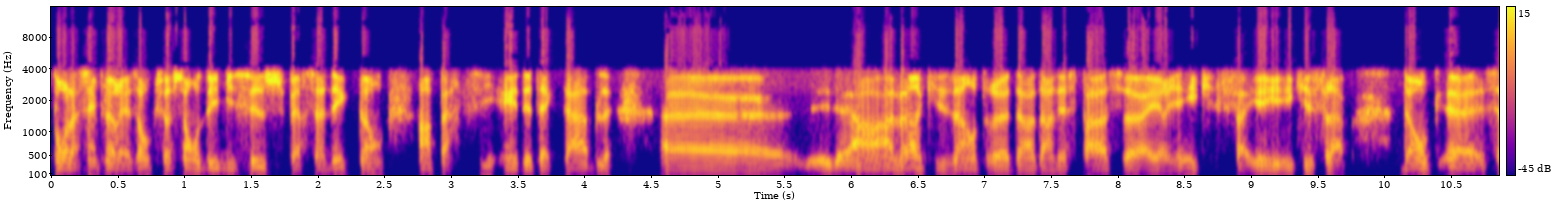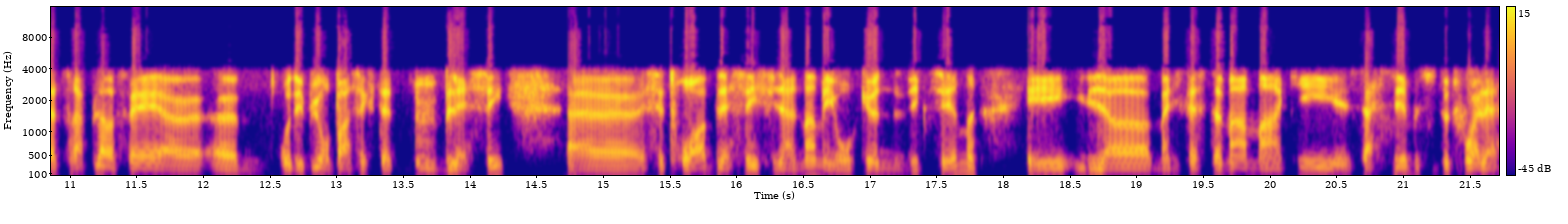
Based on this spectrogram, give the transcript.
pour la simple raison que ce sont des missiles supersoniques, donc en partie indétectables euh, avant qu'ils entrent dans, dans l'espace aérien et qu'ils frappent. Donc, euh, cette frappe-là a fait, euh, euh, au début, on pensait que c'était deux blessés. C'est trois blessés finalement, mais aucune victime. Et il a manifestement manqué sa cible, si toutefois la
